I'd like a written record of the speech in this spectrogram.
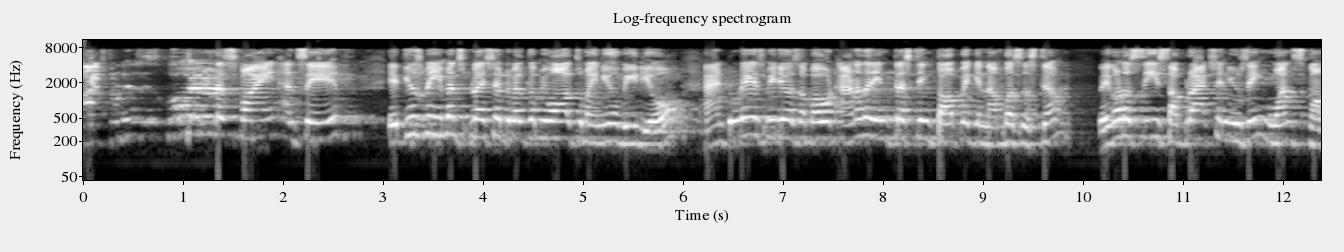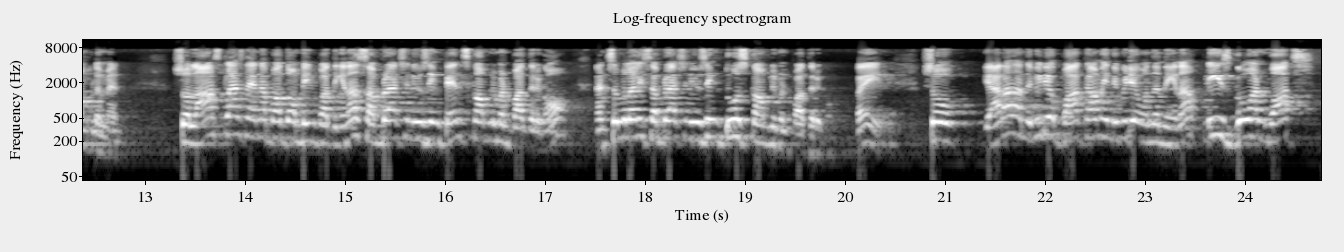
Hi students, hope is fine and safe. It gives me immense pleasure to welcome you all to my new video. And today's video is about another interesting topic in number system. We're going to see subtraction using 1's complement. So last class, subtraction using 10's complement and similarly subtraction using 2's complement. Right? So, if you want to see the video, please go and watch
